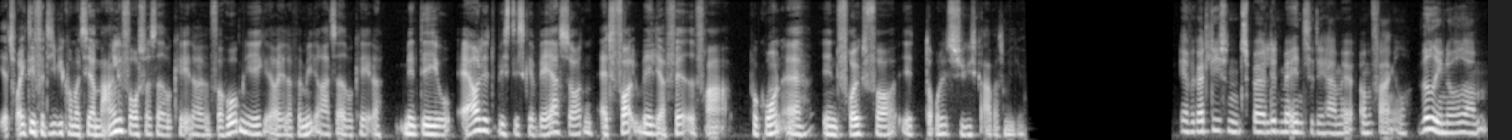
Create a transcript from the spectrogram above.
Jeg tror ikke, det er fordi, vi kommer til at mangle forsvarsadvokater, forhåbentlig ikke, eller familieretsadvokater. Men det er jo ærgerligt, hvis det skal være sådan, at folk vælger faget fra på grund af en frygt for et dårligt psykisk arbejdsmiljø. Jeg vil godt lige sådan spørge lidt mere ind til det her med omfanget. Ved I noget om,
